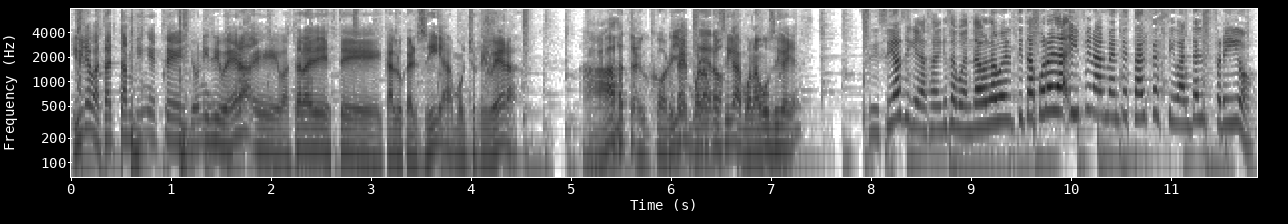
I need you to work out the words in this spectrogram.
Y mira, va a estar también este Johnny Rivera, eh, va a estar este Carlos García, Moncho Rivera. Ah, está el corillo. Eh, buena entero. música, buena música ya. Sí, sí, así que ya saben que se pueden dar la vueltita por allá y finalmente está el Festival del Frío.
